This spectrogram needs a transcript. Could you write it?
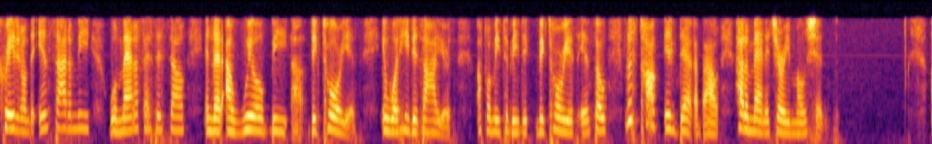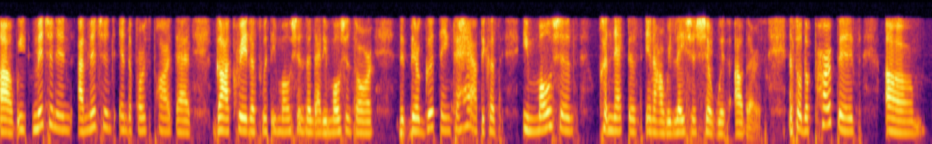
created on the inside of me will manifest itself, and that I will be uh, victorious in what He desires uh, for me to be di- victorious in. So let's talk in depth about how to manage your emotions. Uh, we mentioned in I mentioned in the first part that God created us with emotions, and that emotions are they're a good thing to have because emotions connect us in our relationship with others. And so the purpose um,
